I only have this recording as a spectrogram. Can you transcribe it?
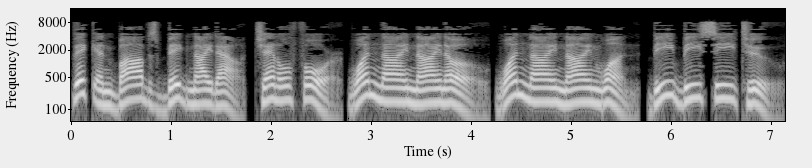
Vic and Bob's Big Night Out Channel 4 1990-1991 BBC 2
